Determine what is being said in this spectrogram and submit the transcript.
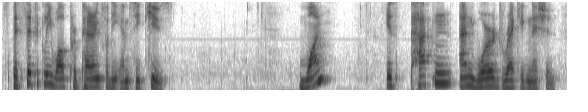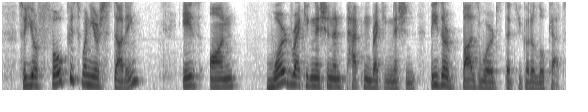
specifically while preparing for the MCQs. One is pattern and word recognition. So your focus when you're studying is on word recognition and pattern recognition. These are buzzwords that you got to look at.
